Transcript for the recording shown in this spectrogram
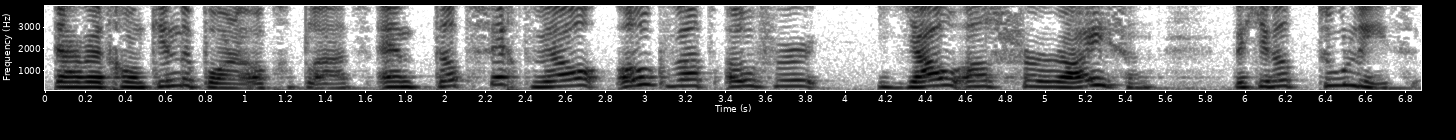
daar werd gewoon kinderporno op geplaatst. En dat zegt wel ook wat over jou als Verizon. Dat je dat toeliet.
